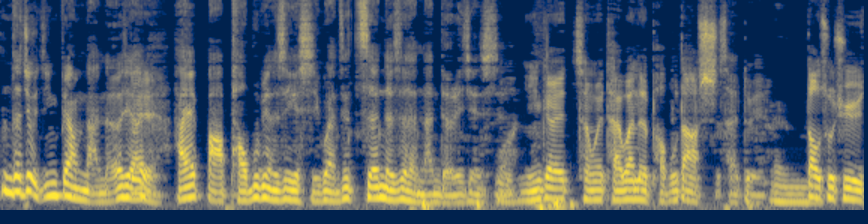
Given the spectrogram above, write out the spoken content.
那就已经非常难了，而且还还把跑步变成是一个习惯，这真的是很难得的一件事。哇，你应该成为台湾的跑步大使才对，嗯、到处去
